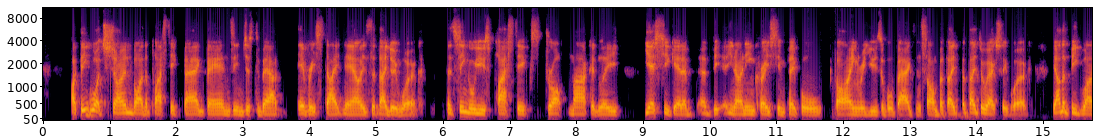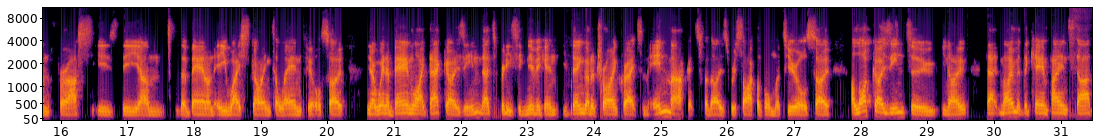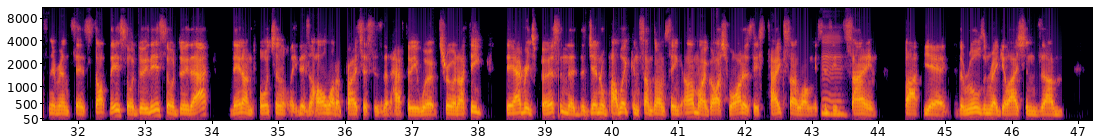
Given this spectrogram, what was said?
I think what's shown by the plastic bag bans in just about every state now is that they do work. That single-use plastics drop markedly. Yes, you get a, a you know an increase in people buying reusable bags and so on, but they but they do actually work. The other big one for us is the um, the ban on e-waste going to landfill. So, you know, when a ban like that goes in, that's pretty significant. You've then got to try and create some end markets for those recyclable materials. So, a lot goes into, you know, that moment the campaign starts and everyone says, stop this or do this or do that. Then, unfortunately, there's a whole lot of processes that have to be worked through. And I think the average person, the, the general public, can sometimes think, oh my gosh, why does this take so long? This is mm. insane. But yeah, the rules and regulations, um,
